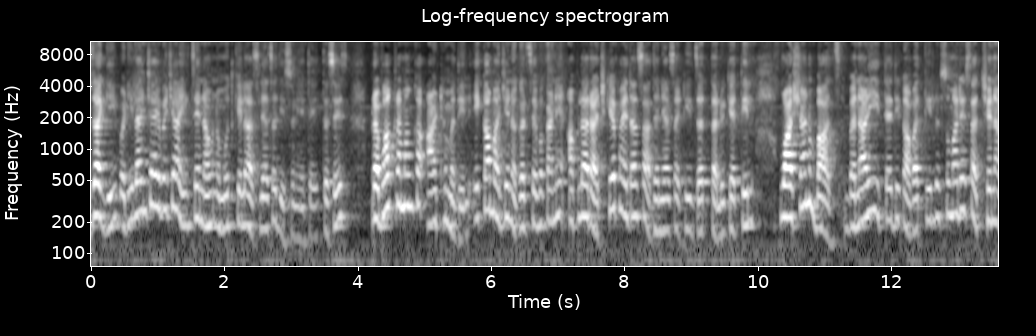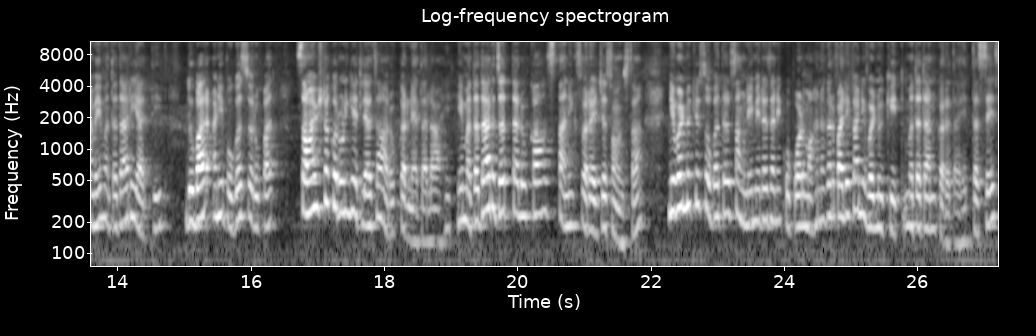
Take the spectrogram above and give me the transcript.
जागी वडिलांच्या ऐवजी आईचे नाव नमूद केलं असल्याचं दिसून येते. तसेच प्रभाग क्रमांक आठमधील एका माजी नगरसेवकाने आपला राजकीय फायदा साधण्यासाठी जत तालुक्यातील वाशाण बाज बनाळी इत्यादी गावातील सुमारे सातशे नवे मतदार यादीत दुबार आणि बोगस स्वरूपात समाविष्ट करून घेतल्याचा आरोप करण्यात आला आहे. हे मतदार जत तालुका स्थानिक स्वराज्य संस्था निवडणुकीसोबतच सांगली मिरज आणि कुपवाड महानगरपालिका निवडणुकीत मतदान करत आहेत. तसेच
